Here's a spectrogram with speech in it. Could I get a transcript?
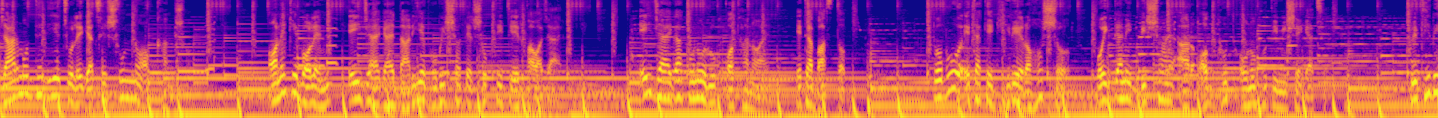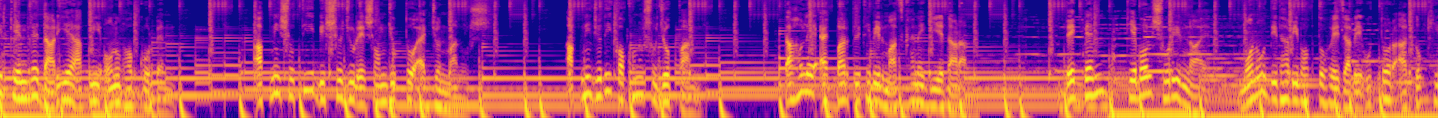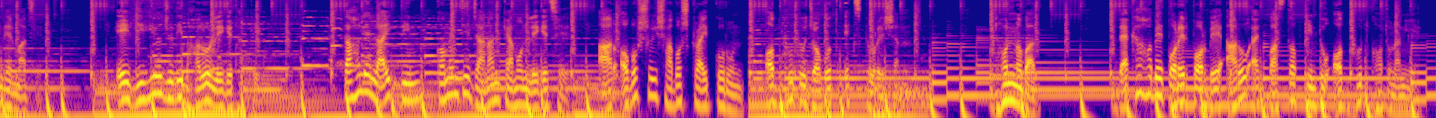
যার মধ্যে দিয়ে চলে গেছে শূন্য অক্ষাংশ। অনেকে বলেন এই জায়গায় দাঁড়িয়ে ভবিষ্যতের শক্তি টের পাওয়া যায়। এই জায়গা কোনো রূপকথা নয়, এটা বাস্তব। তবুও এটাকে ঘিরে রহস্য, বৈজ্ঞানিক বিস্ময় আর অদ্ভুত অনুভূতি মিশে গেছে। পৃথিবীর কেন্দ্রে দাঁড়িয়ে আপনি অনুভব করবেন। আপনি সত্যিই বিশ্বজুড়ে সংযুক্ত একজন মানুষ। আপনি যদি কখনো সুযোগ পান, তাহলে একবার পৃথিবীর মাঝখানে গিয়ে দাঁড়ান। দেখবেন, কেবল শরীর নয়, মনও দ্বিধাবিভক্ত হয়ে যাবে উত্তর আর দক্ষিণের মাঝে। এই ভিডিও যদি ভালো লেগে থাকে তাহলে লাইক দিন, কমেন্টে জানান কেমন লেগেছে, আর অবশ্যই সাবস্ক্রাইব করুন অদ্ভুত জগৎ এক্সপ্লোরেশন। ধন্যবাদ। দেখা হবে পরের পর্বে আরও এক বাস্তব কিন্তু অদ্ভুত ঘটনা নিয়ে।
